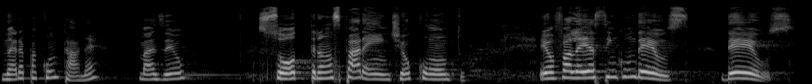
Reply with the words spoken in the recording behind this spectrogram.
não era para contar, né? Mas eu sou transparente, eu conto. Eu falei assim com Deus: Deus,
